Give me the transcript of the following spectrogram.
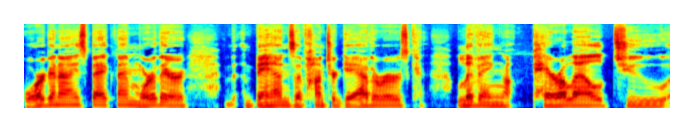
organized back then? Were there bands of hunter gatherers living parallel to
